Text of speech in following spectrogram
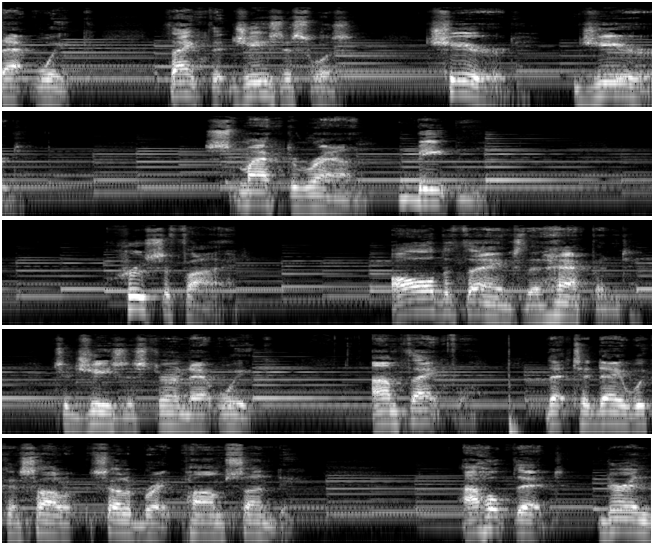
that week, think that Jesus was cheered, jeered, smacked around, beaten, crucified, all the things that happened to Jesus during that week. I'm thankful that today we can celebrate Palm Sunday. I hope that during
